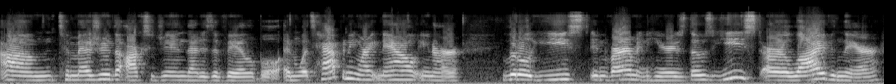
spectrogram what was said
um, to measure the oxygen that is available. And what's happening right now in our little yeast environment here is those yeast are alive in there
